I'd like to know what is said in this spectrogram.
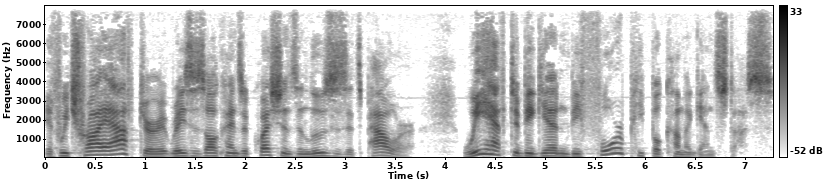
If we try after, it raises all kinds of questions and loses its power. We have to begin before people come against us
